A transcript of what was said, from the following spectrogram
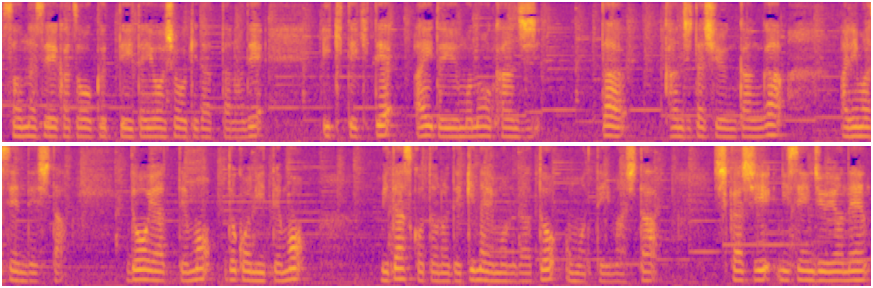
そんな生活を送っていた幼少期だったので生きてきて愛というものを感じた感じた瞬間がありませんでした。どうやってもどこにいても満たすことのできないものだと思っていました。しかし2014年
